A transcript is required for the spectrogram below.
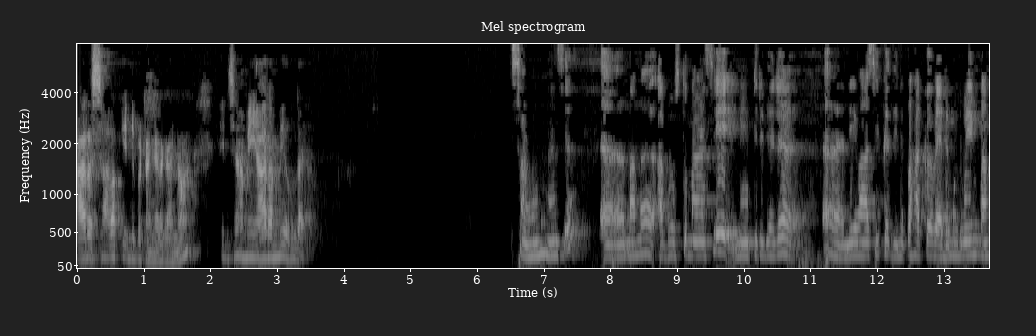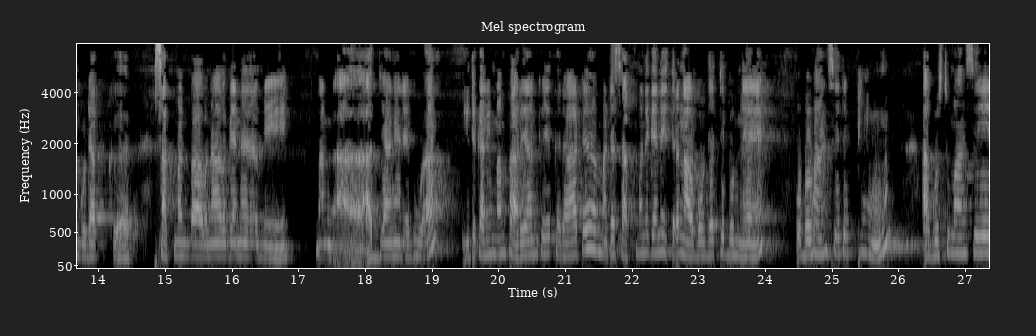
ආරස්සාවක් එන්න පටන් අර ගන්නවා ඒ නිසා මේ ආරම්භය හොඳයි සම්මාංශ මම අගෝස්තු මාසේ මේතිරිගල නේවාසික දින පහක වැඩමුළුවෙන් මම ගොඩක් සක්මන් භාවනාව ගැන මේ මම අධ්‍යයනය ලැබුවා ඊට කලින් මම පරයන්කය කරාට මට සක්මන ගැන ඊතරම් අවබෝධයක් තිබුණේ නැහැ. ඔබ වහන්සේට පින් අගෝස්තු මාසයේ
